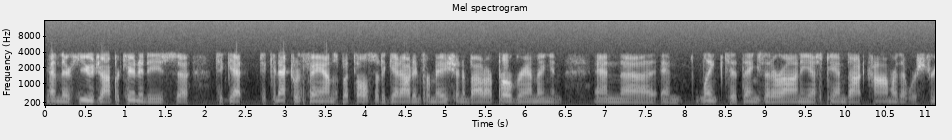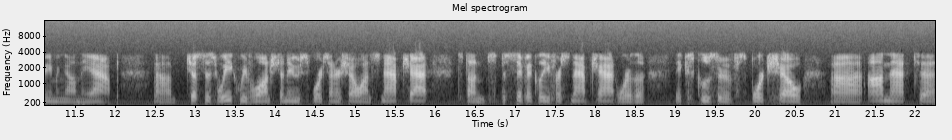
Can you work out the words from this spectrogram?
and they're huge opportunities uh, to get to connect with fans, but also to get out information about our programming and and uh, and link to things that are on ESPN.com or that we're streaming on the app. Uh, just this week, we've launched a new SportsCenter show on Snapchat. It's done specifically for Snapchat. We're the exclusive sports show uh, on that uh,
